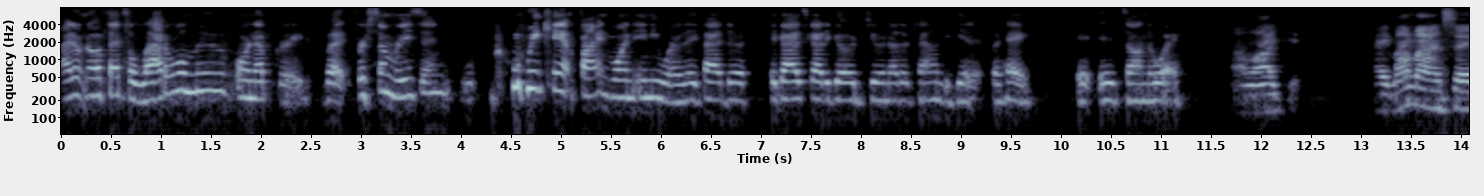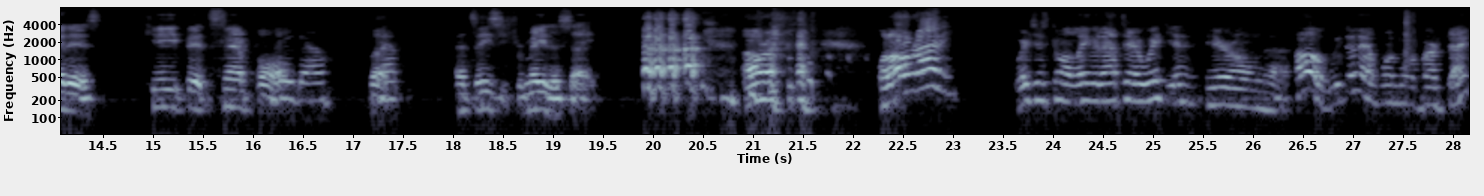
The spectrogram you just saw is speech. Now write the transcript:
I don't know if that's a lateral move or an upgrade, but for some reason we can't find one anywhere. They've had to the guy's got to go to another town to get it. But hey, it, it's on the way. I like it. Hey, my mindset is keep it simple. There you go. But yep. that's easy for me to say. all right. well, all righty. We're just going to leave it out there with you here on. Uh, oh, we do have one more birthday.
